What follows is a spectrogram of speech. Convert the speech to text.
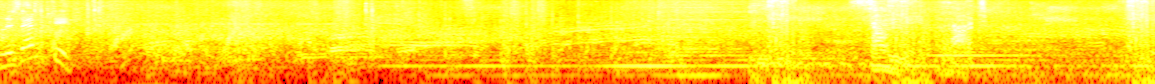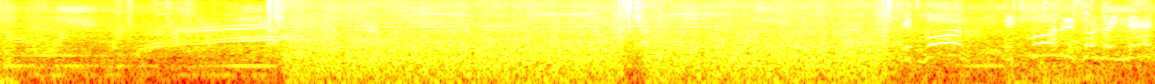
one is empty. It's warm! It's warm and it's on my neck!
